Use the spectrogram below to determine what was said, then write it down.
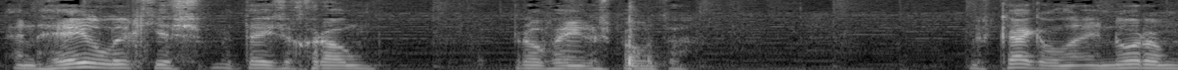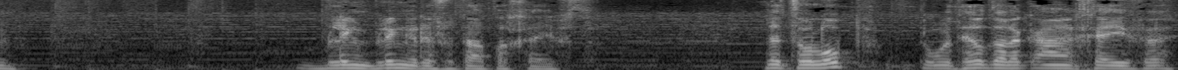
En heel lichtjes met deze chroom eroverheen gespoten. Dus kijken wat een enorm bling bling resultaat dat geeft. Let wel op, er wordt heel duidelijk aangegeven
